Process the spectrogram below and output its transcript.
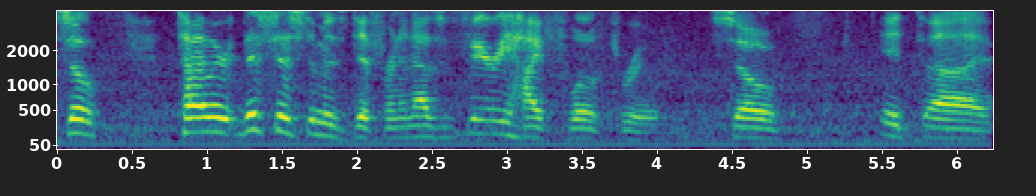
So Tyler, this system is different and has very high flow through. So it uh,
